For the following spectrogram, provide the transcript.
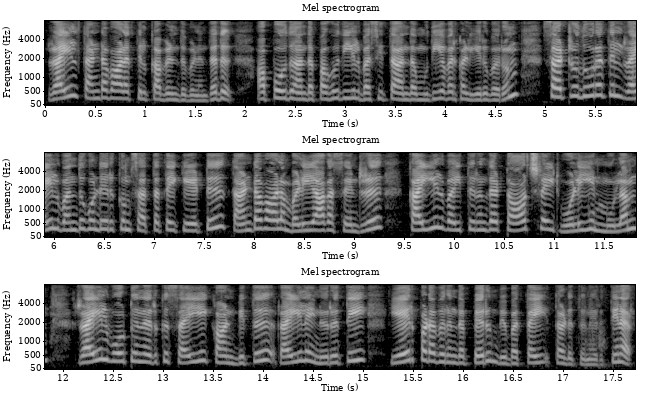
ரயில் தண்டவாளத்தில் கவிழ்ந்து விழுந்தது. அப்போது அந்த பகுதியில் வசித்த அந்த முதியவர்கள் இருவரும் சற்று தூரத்தில் ரயில் வந்து கொண்டிருக்கும் சத்தத்தை கேட்டு தண்டவாளம் வழியாக சென்று கையில் வைத்திருந்த டார்ச் லைட் ஒளியின் மூலம் ரயில் ஓட்டுநருக்கு சைகை காண்பித்து ரயிலை நிறுத்தி ஏற்படவிருந்த பெரும் விபத்தை தடுத்து நிறுத்தினர்.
